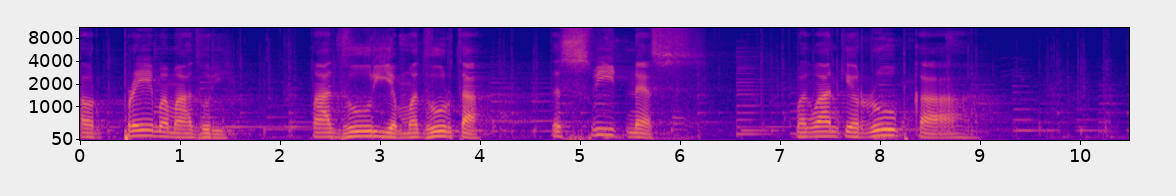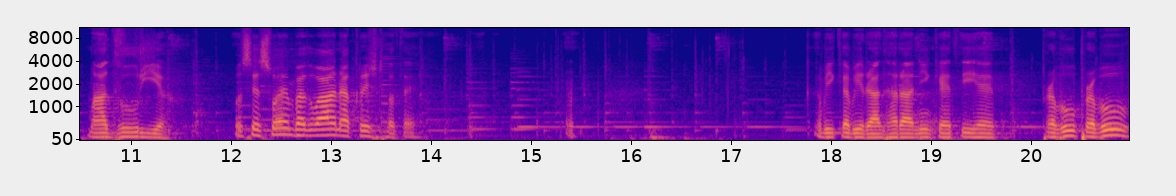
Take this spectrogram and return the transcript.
और प्रेम माधुरी, माधुर्य, मधुरता द स्वीटनेस भगवान के रूप का माधुर्य। उससे स्वयं भगवान आकृष्ट होते हैं। कभी कभी राधा रानी कहती है, प्रभु प्रभु,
